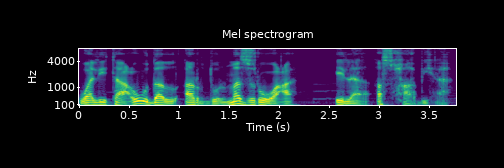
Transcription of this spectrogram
ولتعود الأرض المزروعة إلى أصحابها.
